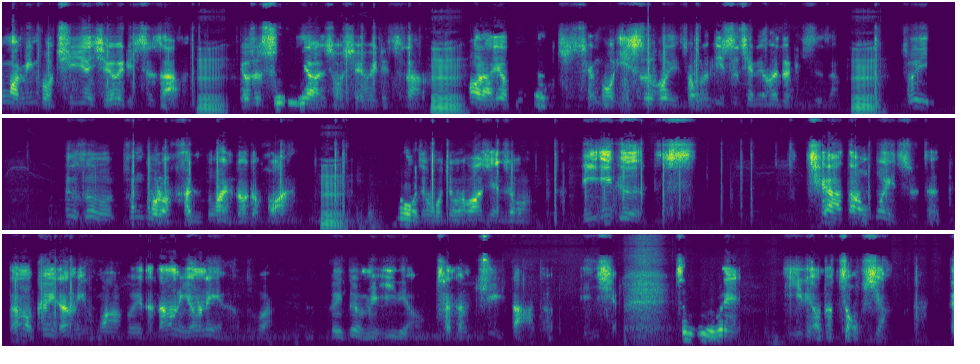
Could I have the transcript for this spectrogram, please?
中华民国区医院协会理事长，嗯，又是私立药研所协会理事长，嗯，后来又全国医师会、中国医师签联会的理事长，嗯，所以那个时候通过了很多很多的法案，嗯，那我就我就会发现说，你一个恰到位置的，然后可以让你发挥的，然后你用内涵的话，可以对我们医疗产生巨大的影响，甚至为医疗的走向。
